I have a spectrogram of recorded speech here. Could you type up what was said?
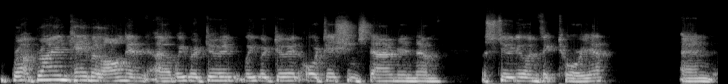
Brian came along, and uh, we were doing we were doing auditions down in um, a studio in Victoria, and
